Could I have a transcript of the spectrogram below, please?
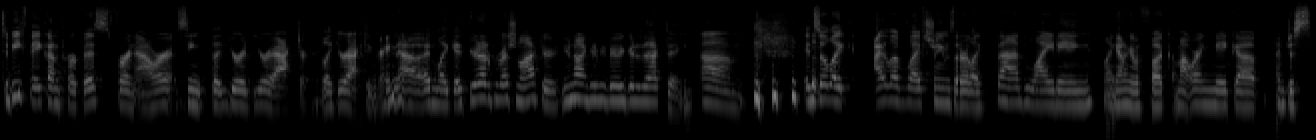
to be fake on purpose for an hour, seems that you're you're an actor. Like you're acting right now, and like if you're not a professional actor, you're not going to be very good at acting. Um, and so like I love live streams that are like bad lighting. Like I don't give a fuck. I'm not wearing makeup. I'm just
